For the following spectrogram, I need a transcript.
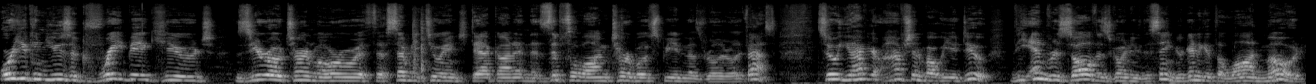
or you can use a great big huge zero turn mower with a 72 inch deck on it and it zips along turbo speed and does really really fast. So you have your option about what you do. The end result is going to be the same. You're going to get the lawn mowed.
